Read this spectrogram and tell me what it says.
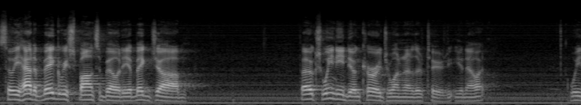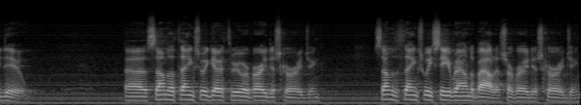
so he had a big responsibility, a big job. Folks, we need to encourage one another too. You know it? We do. Uh, some of the things we go through are very discouraging. Some of the things we see round about us are very discouraging.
